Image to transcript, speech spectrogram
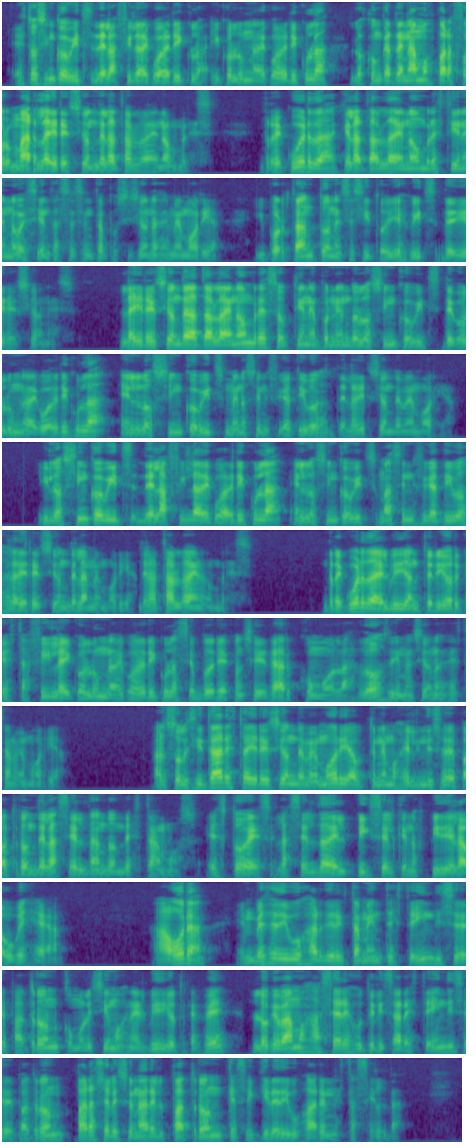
Estos 5 bits de la fila de cuadrícula y columna de cuadrícula los concatenamos para formar la dirección de la tabla de nombres. Recuerda que la tabla de nombres tiene 960 posiciones de memoria y por tanto necesito 10 bits de direcciones. La dirección de la tabla de nombres se obtiene poniendo los 5 bits de columna de cuadrícula en los 5 bits menos significativos de la dirección de memoria y los 5 bits de la fila de cuadrícula en los 5 bits más significativos de la dirección de la memoria, de la tabla de nombres. Recuerda el vídeo anterior que esta fila y columna de cuadrícula se podría considerar como las dos dimensiones de esta memoria. Al solicitar esta dirección de memoria obtenemos el índice de patrón de la celda en donde estamos, esto es, la celda del píxel que nos pide la VGA. Ahora, en vez de dibujar directamente este índice de patrón como lo hicimos en el vídeo 3b, lo que vamos a hacer es utilizar este índice de patrón para seleccionar el patrón que se quiere dibujar en esta celda.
